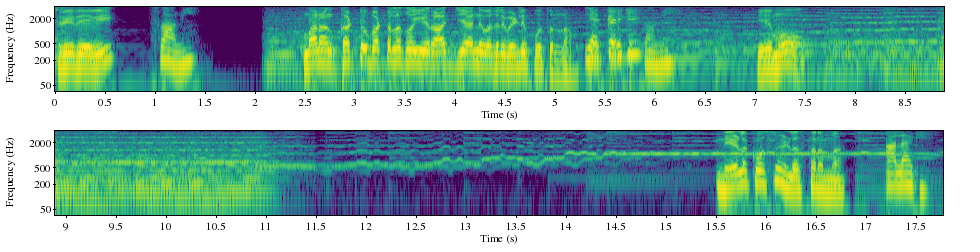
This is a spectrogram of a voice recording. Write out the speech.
శ్రీదేవి స్వామి. మనం కట్టుబట్టలతో ఈ రాజ్యాన్ని వదిలి వెళ్ళిపోతున్నాం. ఎక్కడికి స్వామి? ఏమో. నీళ్ళ కోసం వెళ్ళొస్తానమ్మా. అలాగే.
